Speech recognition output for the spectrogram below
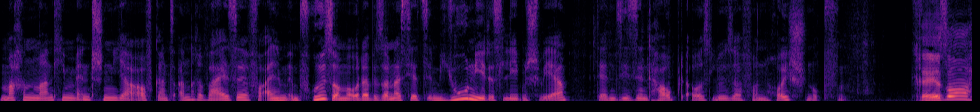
machen manchen Menschen ja auf ganz andere Weise, vor allem im Frühsommer oder besonders jetzt im Juni das Leben schwer, denn sie sind Hauptauslöser von Heuschnupfen. Gräser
